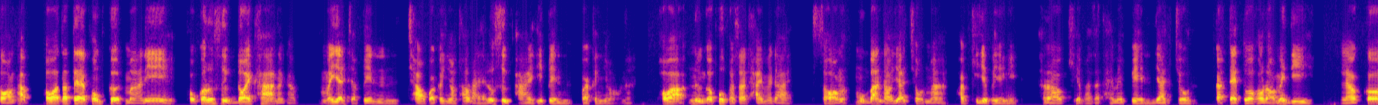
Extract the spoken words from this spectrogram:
กองครับ เพราะว่าตั้งแต่ผมเกิดมานี่ ผมก็รู้สึกด้อยค่านะครับ ไม่อยากจะเป็นชาวกวากยอเท่าไหร่ รู้สึกอายที่เป็นกวากยอนะ เพราะว่าหนึ่งก็พูดภาษาไทยไม่ได้สองหมู่บ้านเรายากจนมาก ความคิดจะเป็นอย่างนี้ เราเขียนภาษาไทยไม่เป็นยากจนการแต่ตัวของเราไม่ดี แล้วก็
